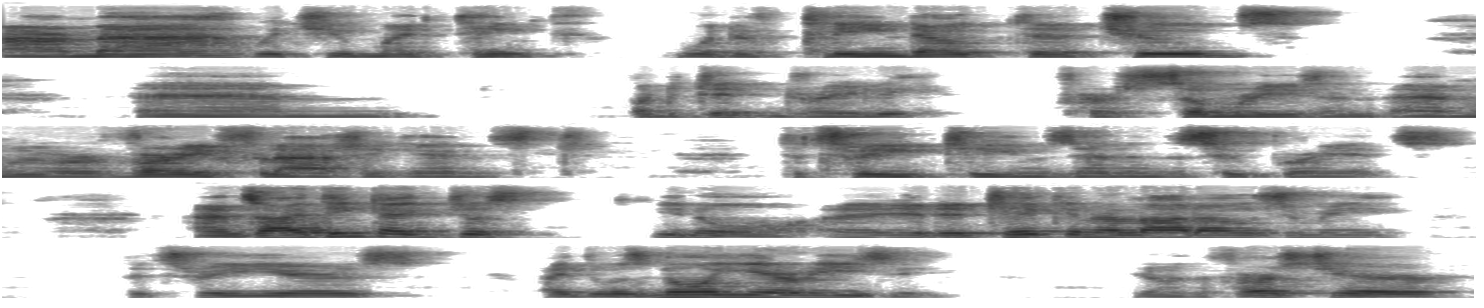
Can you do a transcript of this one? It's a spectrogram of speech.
Armagh, which you might think would have cleaned out the tubes, um, but it didn't really for some reason. And we were very flat against the three teams then in the Super Eights. And so I think I just, you know, it had taken a lot out of me, the three years. Like there was no year easy. You know, the first year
